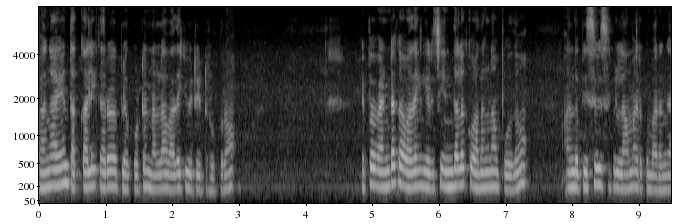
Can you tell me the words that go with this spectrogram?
வெங்காயம் தக்காளி கருவேப்பிலை போட்டு நல்லா வதக்கி விட்டுட்ருக்குறோம் இப்போ வெண்டைக்காய் வதங்கிடுச்சு இந்தளவுக்கு வதங்கினா போதும். அந்த பிசு பிசுப்பு இல்லாமல் இருக்கும் பாருங்க.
